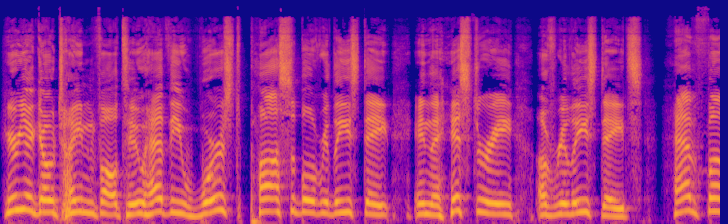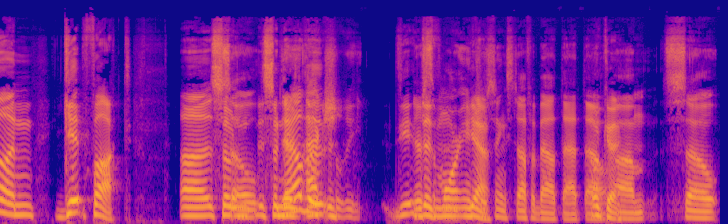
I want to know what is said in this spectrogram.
Here you go, Titanfall 2 had the worst possible release date in the history of release dates. Have fun, get fucked. Uh, so so, now the, there's actually the- there's the- some more yeah. interesting stuff about that though. Okay. Um, so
